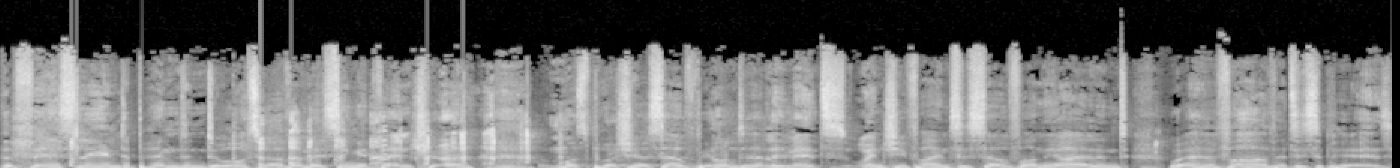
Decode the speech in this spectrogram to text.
the fiercely independent daughter of a missing adventurer, must push herself beyond her limits when she finds herself on the island where her father disappeared.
